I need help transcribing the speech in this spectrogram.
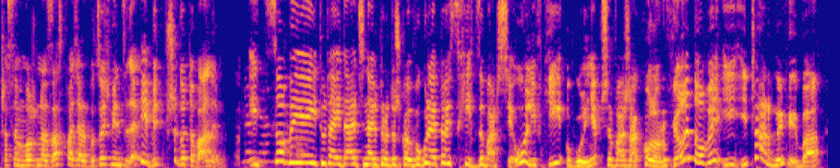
Czasem można zaspać albo coś, więc lepiej być przygotowanym. I co by jej tutaj dać na jutro do szkoły? W ogóle to jest hit. Zobaczcie, u Oliwki ogólnie przeważa kolor fioletowy i, i czarny chyba.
